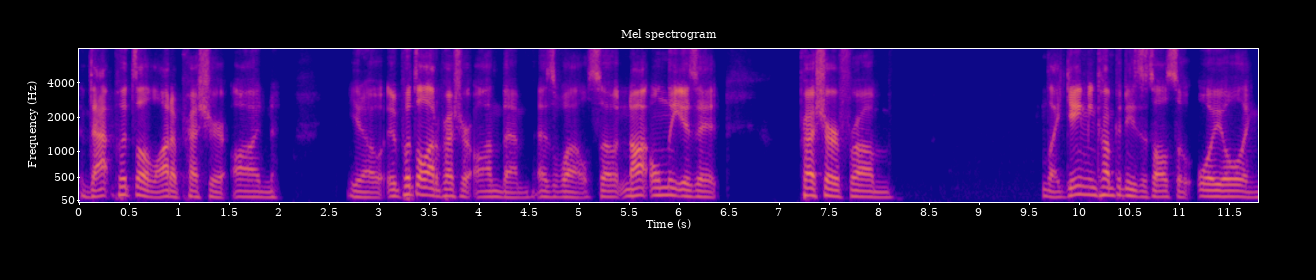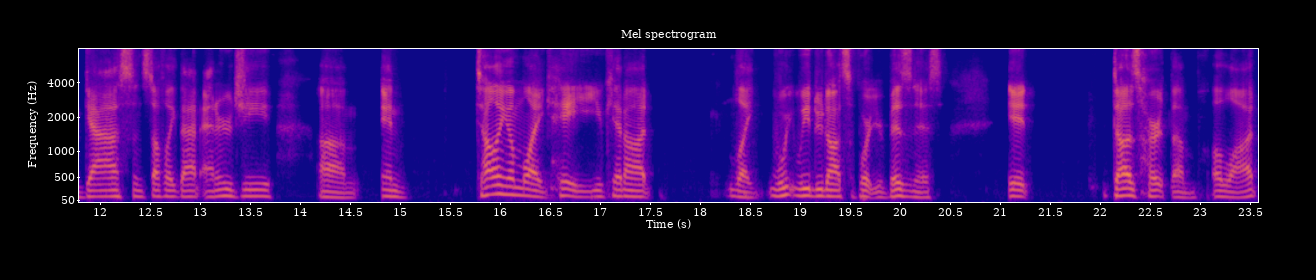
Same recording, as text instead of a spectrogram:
that puts a lot of pressure on you know it puts a lot of pressure on them as well. So not only is it pressure from like gaming companies it's also oil and gas and stuff like that energy um and telling them like hey you cannot like we, we do not support your business it does hurt them a lot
